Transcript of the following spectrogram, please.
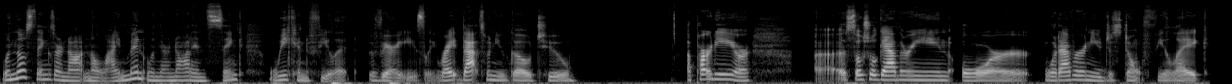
When those things are not in alignment, when they're not in sync, we can feel it very easily, right? That's when you go to a party or a social gathering or whatever, and you just don't feel like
